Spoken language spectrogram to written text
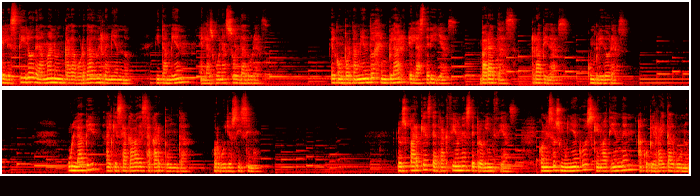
El estilo de la mano en cada bordado y remiendo, y también en las buenas soldaduras. El comportamiento ejemplar en las cerillas, baratas, rápidas, cumplidoras. Un lápiz al que se acaba de sacar punta, orgullosísimo los parques de atracciones de provincias, con esos muñecos que no atienden a copyright alguno,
